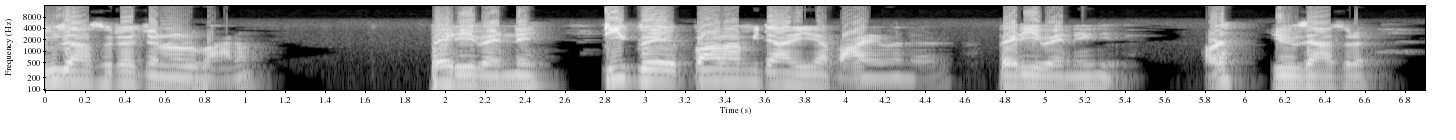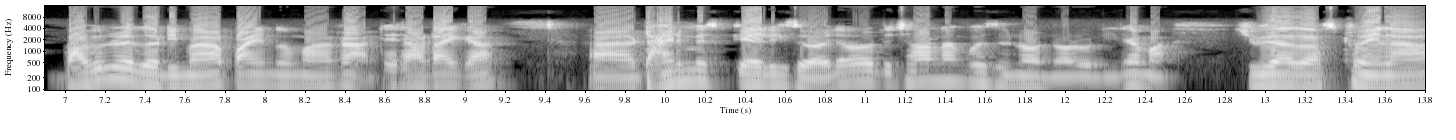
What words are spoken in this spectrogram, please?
user ဆိုတော့ကျွန်တော်တို့ပါနော် variable name ဒီ parameter တွေကဘာတွေမလဲ variable name တွေဟုတ်လား user ဆိုတော့ဘာဖြစ်လို့လဲဆိုတော့ဒီမှာ Python မှာက data type ကအာ dynamic scale ဆိုတော့ကျွန်တော်တို့တခြား language ဆိုတော့ကျွန်တော်တို့ဒီထဲမှာ user ဆို string လား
